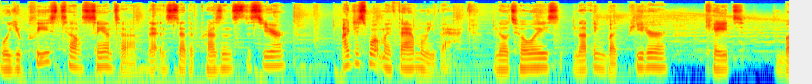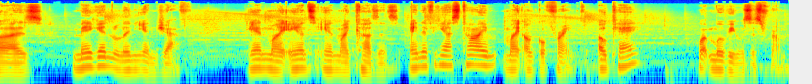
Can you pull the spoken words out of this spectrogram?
Will you please tell Santa that instead of presents this year, I just want my family back? No toys, nothing but Peter, Kate, Buzz, Megan, Linny, and Jeff, and my aunts and my cousins, and if he has time, my Uncle Frank, okay? What movie was this from?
